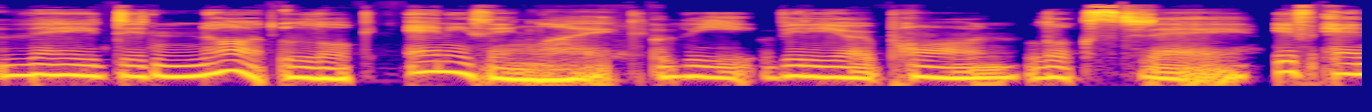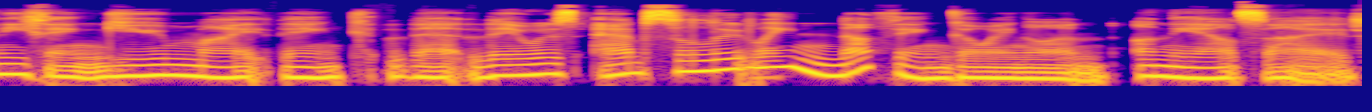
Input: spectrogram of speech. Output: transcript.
they did not look anything like the video porn looks today. If anything, you might think that there was absolutely nothing going on on the outside.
